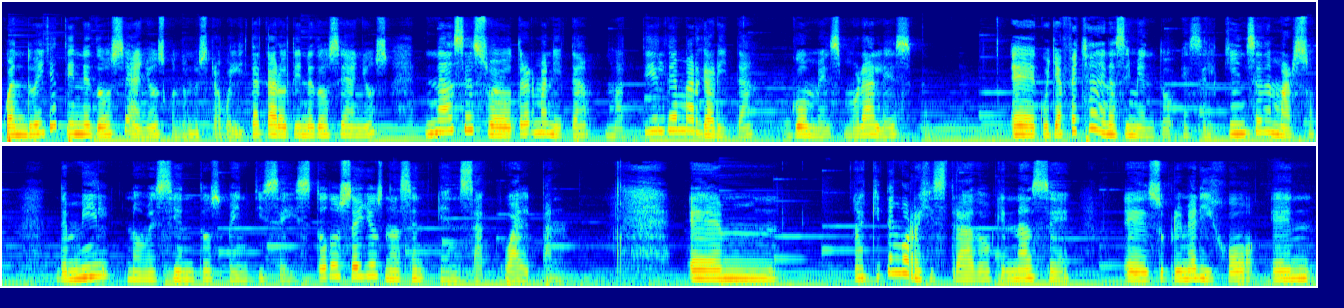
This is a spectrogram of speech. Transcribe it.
Cuando ella tiene 12 años, cuando nuestra abuelita Caro tiene 12 años, nace su otra hermanita, Matilde Margarita Gómez Morales, eh, cuya fecha de nacimiento es el 15 de marzo de 1926. Todos ellos nacen en Zacualpan. Em, aquí tengo registrado que nace eh, su primer hijo en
